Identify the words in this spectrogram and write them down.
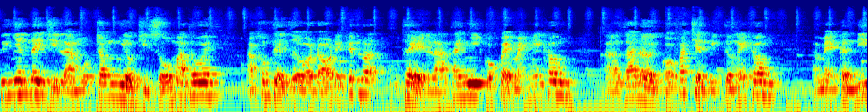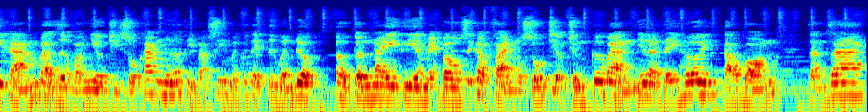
Tuy nhiên đây chỉ là một trong nhiều chỉ số mà thôi, à, không thể dựa vào đó để kết luận cụ thể là thai nhi có khỏe mạnh hay không, à, ra đời có phát triển bình thường hay không. À, mẹ cần đi khám và dựa vào nhiều chỉ số khác nữa thì bác sĩ mới có thể tư vấn được. Ở tuần này thì à, mẹ bầu sẽ gặp phải một số triệu chứng cơ bản như là đầy hơi, táo bón, dạn da,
